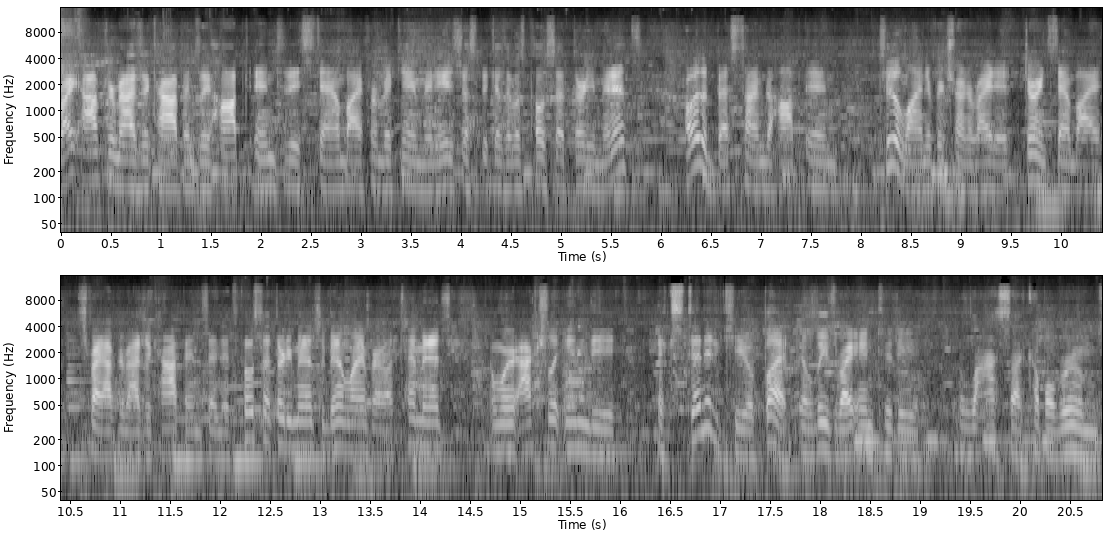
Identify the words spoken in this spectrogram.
right after Magic happens, we hopped into the standby for Mickey and Minnie's just because it was posted at 30 minutes. Probably the best time to hop in to the line if you're trying to ride it during standby, just right after Magic happens. And it's posted at 30 minutes. We've been in line for about 10 minutes, and we're actually in the extended queue, but it leads right into the last uh, couple rooms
